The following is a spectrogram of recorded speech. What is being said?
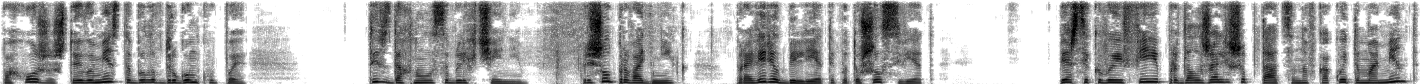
Похоже, что его место было в другом купе. Ты вздохнула с облегчением. Пришел проводник, проверил билеты, потушил свет. Персиковые феи продолжали шептаться, но в какой-то момент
